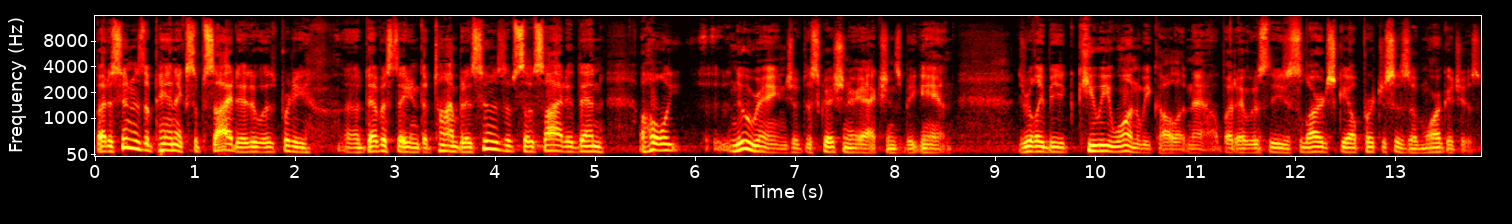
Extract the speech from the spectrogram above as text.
But as soon as the panic subsided, it was pretty uh, devastating at the time. But as soon as it subsided, then a whole new range of discretionary actions began. It's really be QE1, we call it now, but it was these large scale purchases of mortgages.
